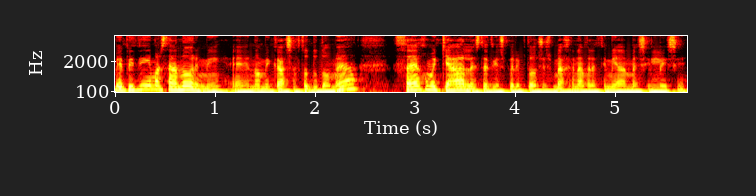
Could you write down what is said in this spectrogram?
επειδή είμαστε ανώριμοι ε, νομικά σε αυτό το τομέα, θα έχουμε και άλλες τέτοιες περιπτώσεις μέχρι να βρεθεί μια μέση λύση.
